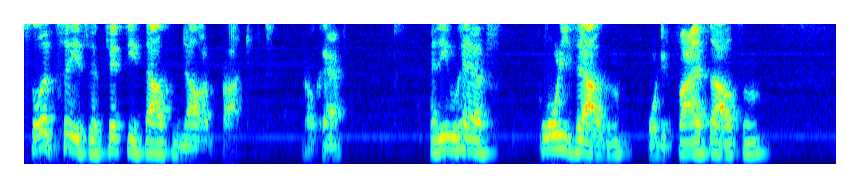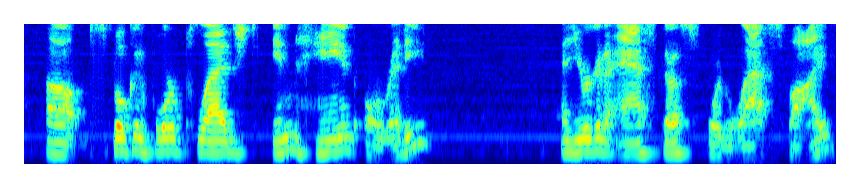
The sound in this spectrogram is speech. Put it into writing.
so let's say it's a $50,000 project, okay? And you have 40,000, 45,000 uh, spoken for, pledged in hand already, and you're going to ask us for the last five,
